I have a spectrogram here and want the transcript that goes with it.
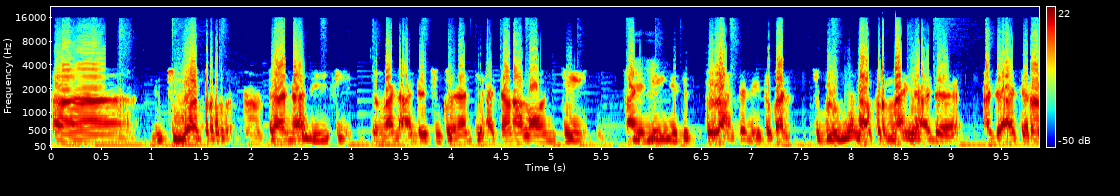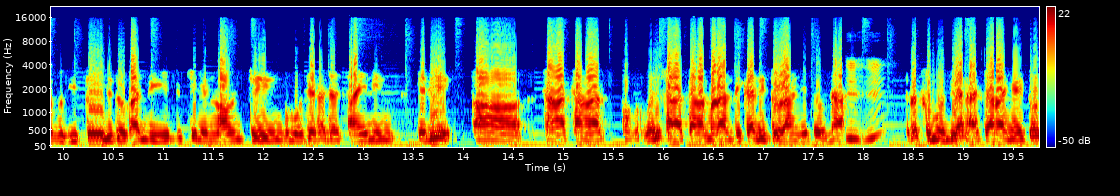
uh, dijual perdana di dengan ada juga nanti acara launching, signing gitu itulah dan itu kan sebelumnya nggak pernah ya ada ada acara begitu gitu kan dibikinin launching kemudian ada signing jadi uh, sangat-sangat pokoknya sangat-sangat menantikan itulah gitu nah Mm-mm. terus kemudian acaranya itu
